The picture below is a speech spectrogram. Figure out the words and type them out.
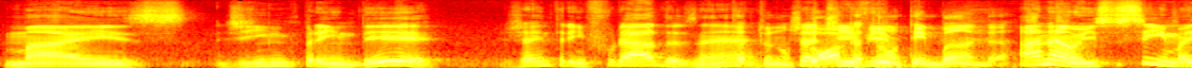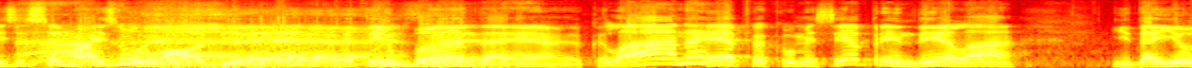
Mas de empreender, já entrei em furadas, né? Tá, tu não já toca, tive... tu não tem banda? Ah, não, isso sim, mas isso é ah, é mais um hobby, né? É, eu tenho banda, é. é. Lá na época, comecei a aprender lá, e daí eu,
